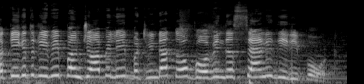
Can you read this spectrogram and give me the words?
ਹਕੀਕਤ ਟੀਵੀ, ਪੰਜਾਬੀ ਲਈ ਬਠਿੰਡਾ ਤੋਂ ਗੋਬਿੰਦ ਸੈਣੀ ਦੀ ਰਿਪੋਰਟ।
